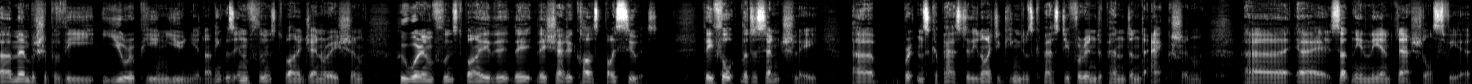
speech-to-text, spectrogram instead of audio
uh, membership of the European Union, I think, was influenced by a generation who were influenced by the, the, the shadow cast by Suez. They thought that essentially uh, Britain's capacity, the United Kingdom's capacity for independent action, uh, uh, certainly in the international sphere,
